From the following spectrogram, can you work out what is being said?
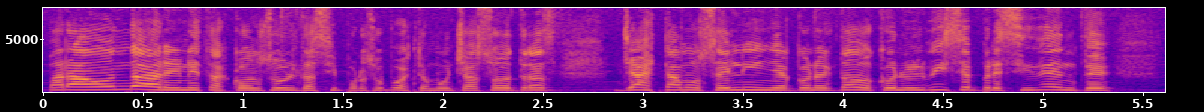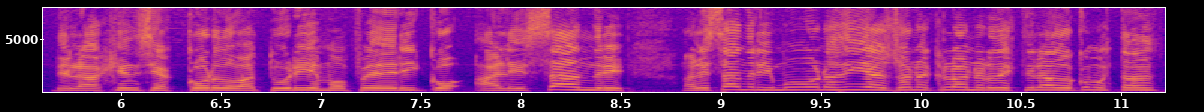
Para ahondar en estas consultas y por supuesto muchas otras, ya estamos en línea conectados con el vicepresidente de la agencia Córdoba Turismo, Federico Alessandri. Alessandri, muy buenos días. Jonah Cloner de este lado, ¿cómo estás?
